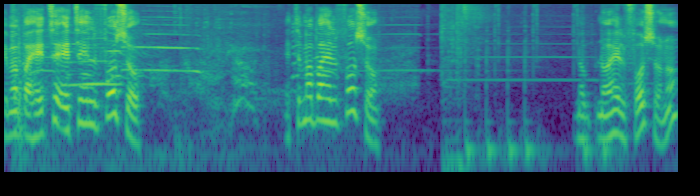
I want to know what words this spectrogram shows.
¿Qué mapa es este? Este es el foso. Este mapa es el foso. No, no es el foso, ¿no?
